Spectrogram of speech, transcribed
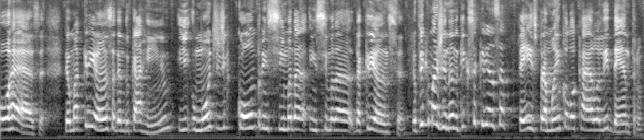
porra é essa? Tem uma criança dentro do carrinho e um monte de compra em cima da, em cima da, da criança. Eu fico imaginando o que, que essa criança fez pra mãe colocar ela ali dentro.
